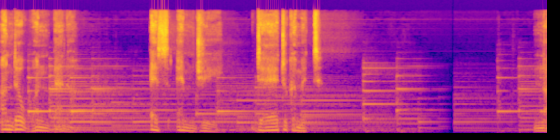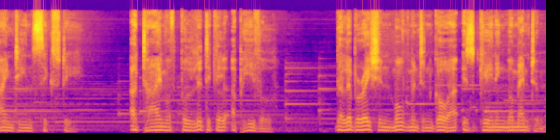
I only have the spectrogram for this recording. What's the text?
under one banner. SMG, Dare to Commit. 1960, a time of political upheaval. The liberation movement in Goa is gaining momentum.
